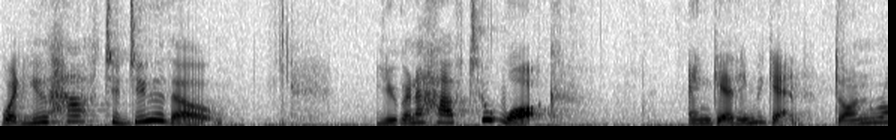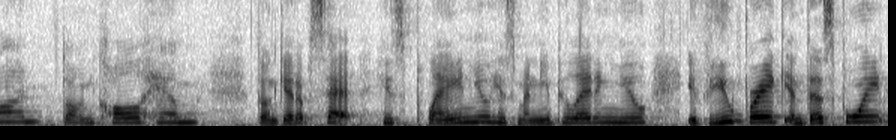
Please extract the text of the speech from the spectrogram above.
What you have to do though, you're going to have to walk and get him again. Don't run, don't call him, don't get upset. He's playing you, he's manipulating you. If you break at this point,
